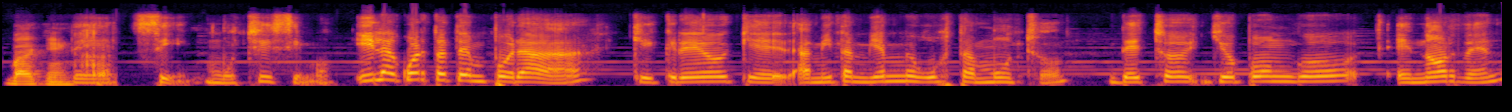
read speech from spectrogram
Buckingham. de- sí, muchísimo. Y la cuarta temporada, que creo que a mí también me gusta mucho. De hecho, yo pongo en orden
